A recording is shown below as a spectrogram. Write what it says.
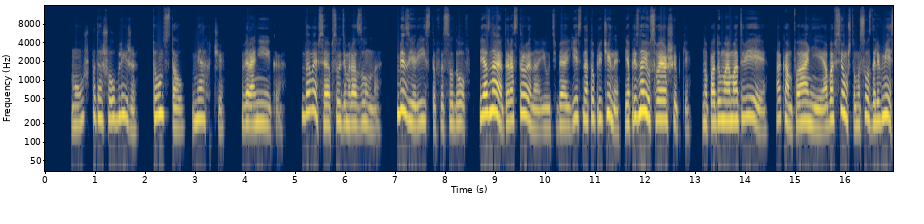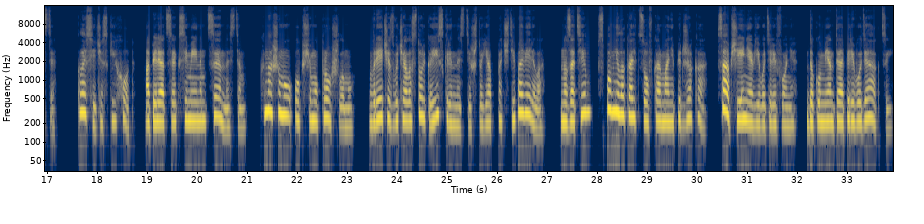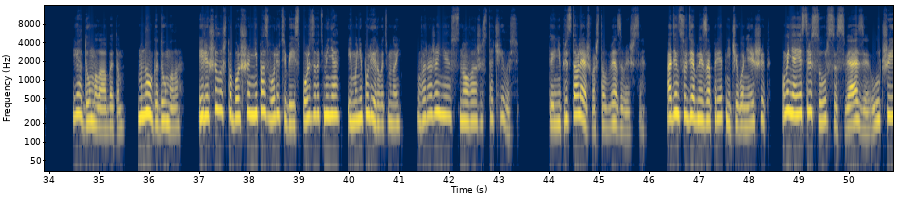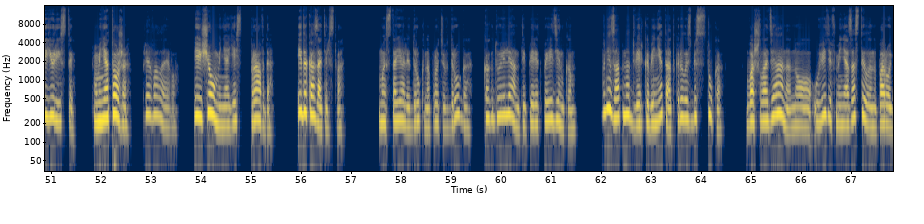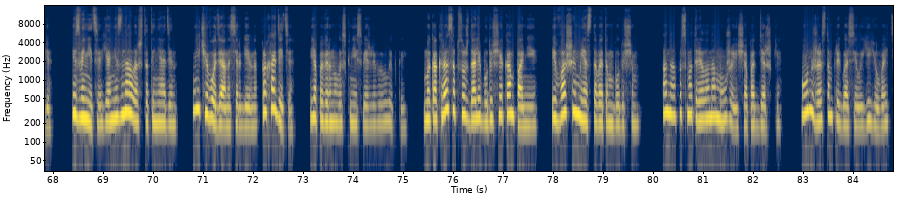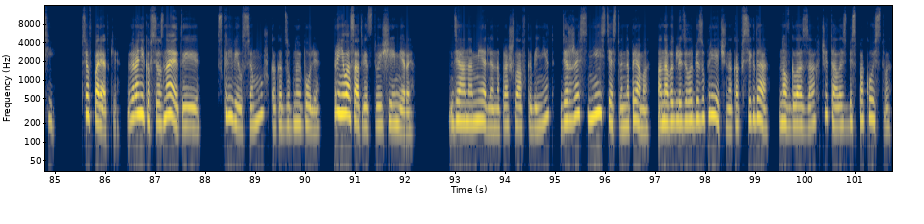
Муж подошел ближе. Тон стал мягче. «Вероника, давай все обсудим разумно. Без юристов и судов. Я знаю, ты расстроена, и у тебя есть на то причины. Я признаю свои ошибки. Но подумай о Матвее, о компании, обо всем, что мы создали вместе. Классический ход. Апелляция к семейным ценностям, к нашему общему прошлому. В речи звучало столько искренности, что я почти поверила. Но затем вспомнила кольцо в кармане пиджака, сообщения в его телефоне, документы о переводе акций. Я думала об этом, много думала, и решила, что больше не позволю тебе использовать меня и манипулировать мной. Выражение снова ожесточилось. Ты не представляешь, во что ввязываешься. Один судебный запрет ничего не решит. У меня есть ресурсы, связи, лучшие юристы. У меня тоже, прервала его. И еще у меня есть правда и доказательства. Мы стояли друг напротив друга, как дуэлянты перед поединком. Внезапно дверь кабинета открылась без стука. Вошла Диана, но, увидев меня, застыла на пороге. «Извините, я не знала, что ты не один». «Ничего, Диана Сергеевна, проходите». Я повернулась к ней с вежливой улыбкой. «Мы как раз обсуждали будущее компании и ваше место в этом будущем». Она посмотрела на мужа, ища поддержки. Он жестом пригласил ее войти. «Все в порядке. Вероника все знает и...» Скривился муж, как от зубной боли. Приняла соответствующие меры. Диана медленно прошла в кабинет, держась неестественно прямо. Она выглядела безупречно, как всегда, но в глазах читалось беспокойство.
